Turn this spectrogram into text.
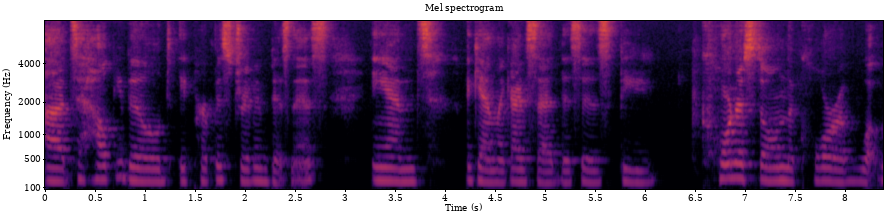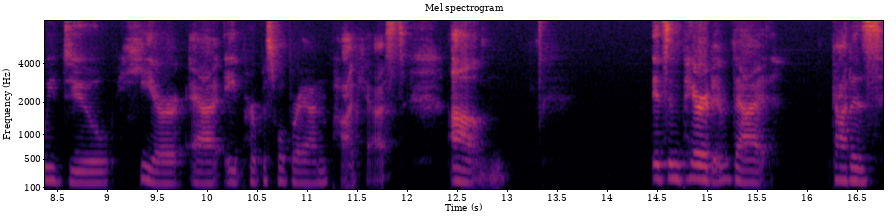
uh, to help you build a purpose driven business. And again, like I've said, this is the cornerstone, the core of what we do here at a Purposeful Brand podcast. Um, it's imperative that God is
